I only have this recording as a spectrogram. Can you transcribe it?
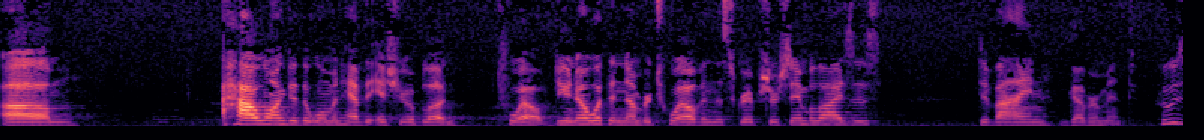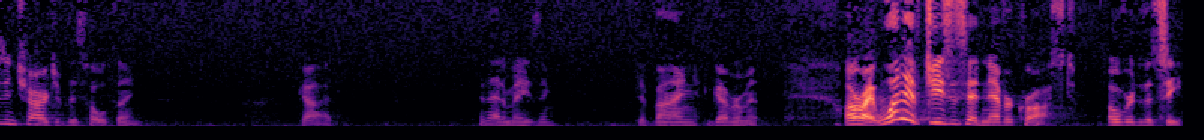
Um, how long did the woman have the issue of blood? 12. Do you know what the number 12 in the scripture symbolizes? Divine government. Who's in charge of this whole thing? God. Isn't that amazing? Divine government. All right, what if Jesus had never crossed over to the sea?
